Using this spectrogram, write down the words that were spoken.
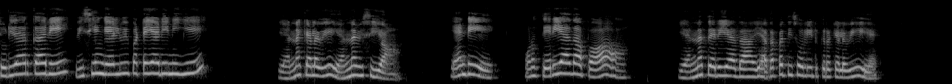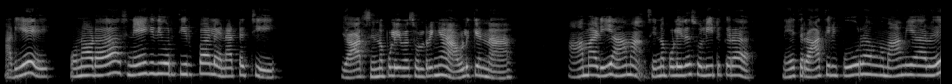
சுடியார்காரி விஷயம் கேள்விப்பட்டையாடி நீ என்ன கிழவி என்ன விஷயம் ஏண்டி உனக்கு தெரியாதாப்பா என்ன தெரியாதா எதை பத்தி சொல்லிட்டு இருக்கிற கிழவி அடியே உன்னோட சிநேகிதி ஒருத்தி இருப்பாளே நட்டச்சி யார் சின்ன பிள்ளைவ சொல்றீங்க அவளுக்கு என்ன ஆமாடி ஆமா சின்ன பிள்ளைய சொல்லிட்டு இருக்கிற நேத்து ராத்திரி பூரா அவங்க மாமியாரு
